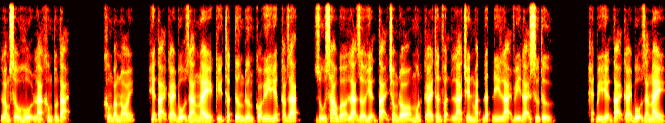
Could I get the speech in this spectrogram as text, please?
lòng xấu hổ là không tồn tại. Không bằng nói, hiện tại cái bộ dáng này kỳ thật tương đương có uy hiếp cảm giác, dù sao bợ lạ giờ hiện tại trong đó một cái thân phận là trên mặt đất đi lại vĩ đại sư tử. Hẹn bị hiện tại cái bộ dáng này,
